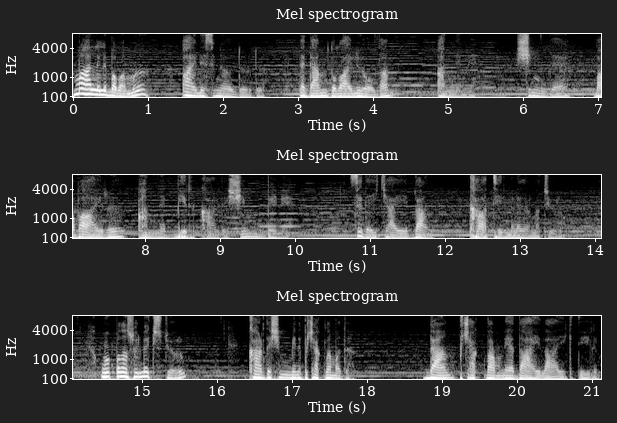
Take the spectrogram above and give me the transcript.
Mahalleli babamı ailesini öldürdü. Dedem dolaylı yoldan annemi. Şimdi de baba ayrı, anne bir kardeşim beni. Size de hikayeyi ben katil melek anlatıyorum. Unutmadan söylemek istiyorum. Kardeşim beni bıçaklamadı. Ben bıçaklanmaya dahi layık değilim.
